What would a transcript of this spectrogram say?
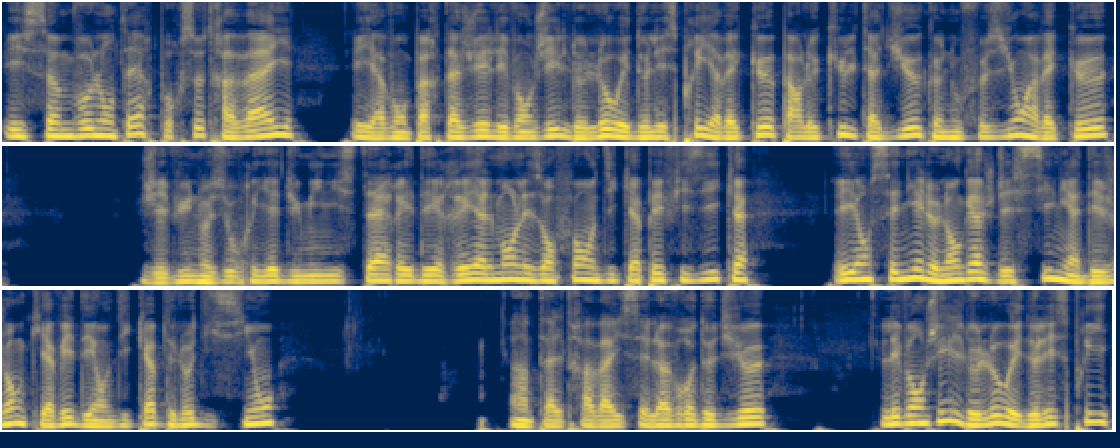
et sommes volontaires pour ce travail et avons partagé l'évangile de l'eau et de l'esprit avec eux par le culte à Dieu que nous faisions avec eux. J'ai vu nos ouvriers du ministère aider réellement les enfants handicapés physiques et enseigner le langage des signes à des gens qui avaient des handicaps de l'audition. Un tel travail, c'est l'œuvre de Dieu. L'évangile de l'eau et de l'esprit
